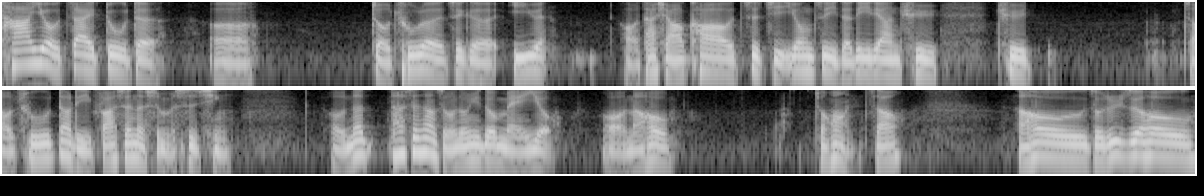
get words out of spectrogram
他又再度的呃走出了这个医院哦，他想要靠自己用自己的力量去去找出到底发生了什么事情哦。那他身上什么东西都没有哦，然后状况很糟，然后走出去之后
